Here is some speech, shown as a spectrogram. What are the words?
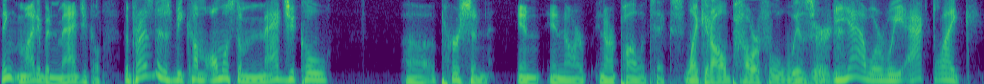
I think might have been magical. The president has become almost a magical uh, person in in our in our politics, like an all powerful wizard. Yeah, where we act like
